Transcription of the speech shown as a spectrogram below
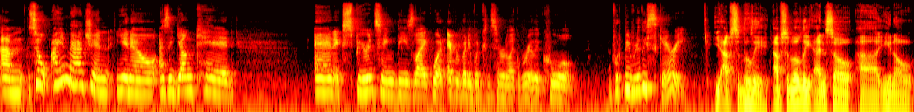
um so I imagine, you know, as a young kid and experiencing these like what everybody would consider like really cool would be really scary. Yeah, absolutely, absolutely. And so, uh, you know,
